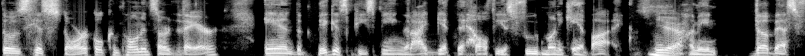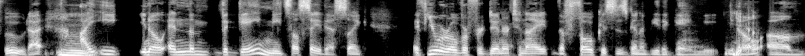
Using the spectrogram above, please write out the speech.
those historical components are there and the biggest piece being that i get the healthiest food money can't buy yeah i mean the best food i mm. i eat you know and the the game meats i'll say this like if you were over for dinner tonight the focus is going to be the game meat you yeah. know um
